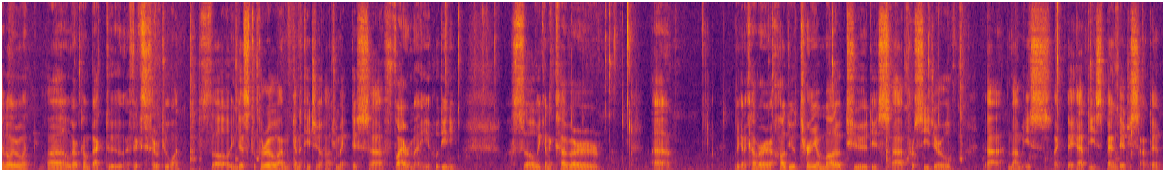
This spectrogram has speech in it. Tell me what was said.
Hello everyone, uh, welcome back to FX021. So in this tutorial I'm gonna teach you how to make this uh, fireman in Houdini. So we're gonna cover uh, we're gonna cover how do you turn your model to these uh, procedural uh, mummies like they have these bandages on them.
